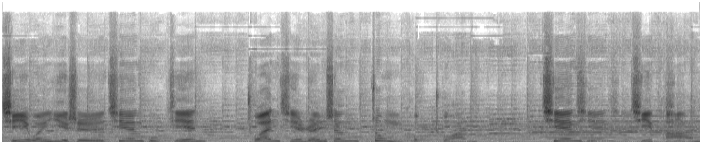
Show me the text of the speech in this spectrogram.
奇闻异事千古间，传奇人生众口传。千古奇谈。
